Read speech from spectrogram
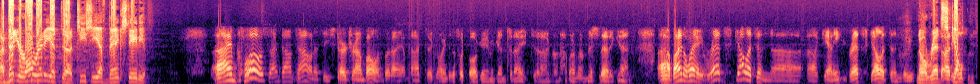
I bet you're already at uh, the TCF Bank Stadium. I'm close. I'm downtown at the Star Trombone, but I am not uh, going to the football game again tonight. Uh, I'm going I'm to miss that again. Uh, by the way, Red Skeleton, uh, uh, Kenny, Red Skeleton. We No, we Red Skeleton. his-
